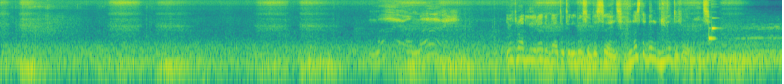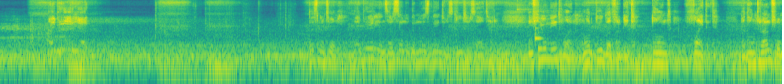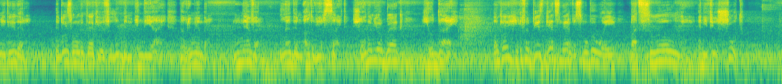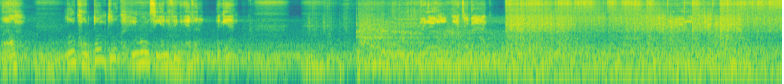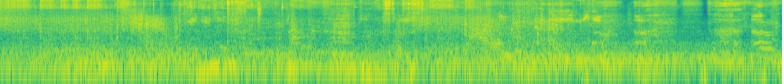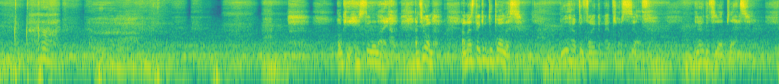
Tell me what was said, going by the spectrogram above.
You've probably read about it in books of the saints. Must have been beautiful ones. Librarian! Listen, Artyom. Librarians are some of the most dangerous creatures out here. If you meet one, or two, God forbid, don't fight it. But don't run from it either. The bees won't attack you if you look them in the eye. Now remember, never let them out of your sight. Show them your back, you die. Okay? If a beast gets nervous, move away, but slowly. And if you shoot, well, look or don't look, you won't see anything ever again. Okay, he's still alive. Artyom, I must take him to Polis. You'll have to find the map yourself. Here are the floor plans.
